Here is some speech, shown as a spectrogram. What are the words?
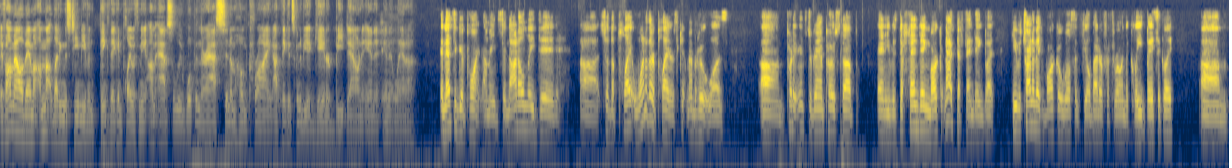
if I'm Alabama, I'm not letting this team even think they can play with me. I'm absolutely whooping their ass, send them home crying. I think it's going to be a Gator beatdown in in Atlanta. And that's a good point. I mean, so not only did uh, so the play one of their players, I can't remember who it was, um, put an Instagram post up, and he was defending Mark, not defending, but he was trying to make Marco Wilson feel better for throwing the cleat, basically, um,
